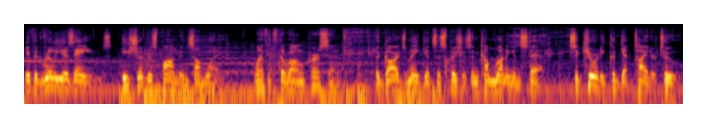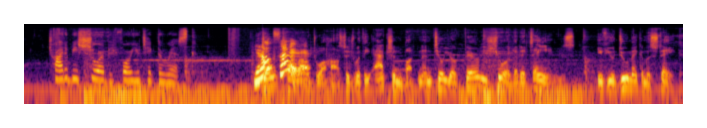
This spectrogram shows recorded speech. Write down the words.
If it really is Ames, he should respond in some way. What if it's the wrong person? The guards may get suspicious and come running instead. Security could get tighter too. Try to be sure before you take the risk. you don't, call say. out to a hostage with the action button until you're fairly sure that it's Ames. If you do make a mistake,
